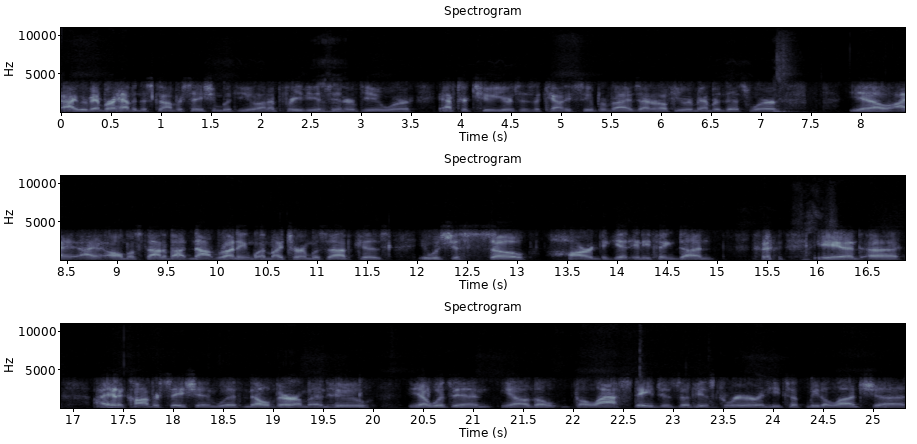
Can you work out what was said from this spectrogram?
I remember having this conversation with you on a previous mm-hmm. interview where after two years as a county supervisor, I don't know if you remember this, where, you know, I, I almost thought about not running when my term was up because it was just so hard to get anything done. and uh, I had a conversation with Mel Varrelman, who, you know, was in, you know, the the last stages of his career, and he took me to lunch uh,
